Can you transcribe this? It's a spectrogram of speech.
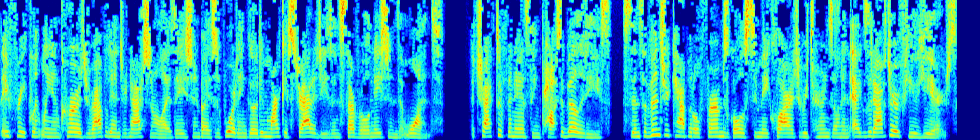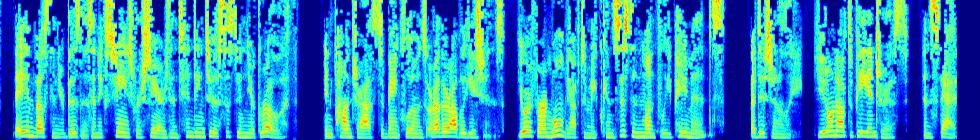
They frequently encourage rapid internationalization by supporting go-to-market strategies in several nations at once attractive financing possibilities, since a venture capital firm's goal is to make large returns on an exit after a few years, they invest in your business in exchange for shares intending to assist in your growth. In contrast to bank loans or other obligations, your firm won't have to make consistent monthly payments. Additionally, you don't have to pay interest, instead,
